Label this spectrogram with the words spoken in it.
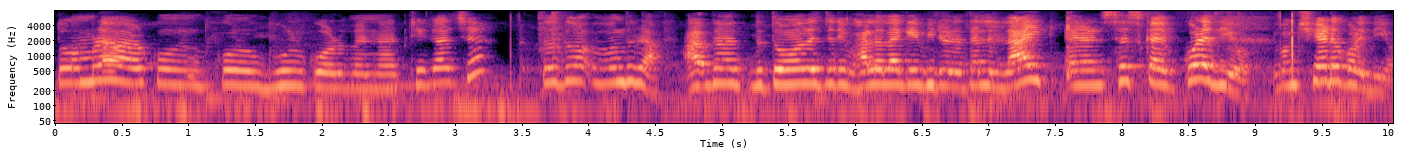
তোমরা আর কোন ভুল করবে না, ঠিক আছে? তো- বন্ধুরা, আপনার তোমাদের যদি ভালো লাগে ভিডিওটা, তাহলে লাইক অ্যান্ড সাবস্ক্রাইব করে দিও এবং শেয়ারও করে দিও।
